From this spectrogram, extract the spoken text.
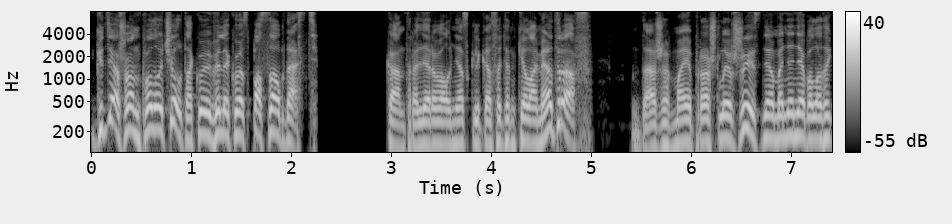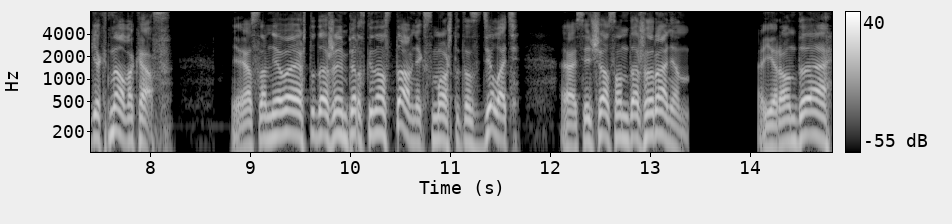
Где же он получил такую великую способность? Контролировал несколько сотен километров? Даже в моей прошлой жизни у меня не было таких навыков! Я сомневаюсь, что даже имперский наставник сможет это сделать, а сейчас он даже ранен. Ерунда!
